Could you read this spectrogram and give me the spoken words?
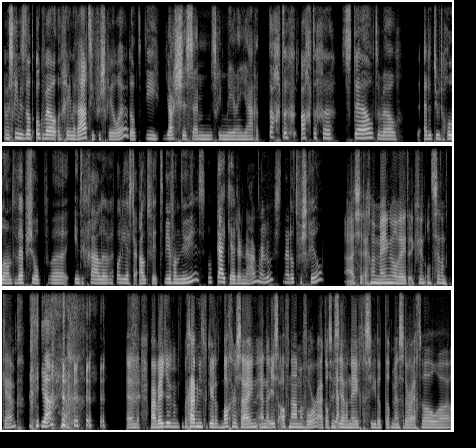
En misschien is dat ook wel een generatieverschil. Hè? Dat die jasjes zijn misschien meer een jaren tachtig-achtige stijl. Terwijl de Attitude Holland webshop uh, integrale polyester outfit meer van nu is. Hoe kijk jij daarnaar, Marloes? Naar dat verschil? Als je echt mijn mening wil weten, ik vind het ontzettend camp. ja? ja. En, maar weet je, begrijp me niet verkeerd, het mag er zijn en er is afname voor. Eigenlijk al sinds de jaren negentig zie je dat, dat mensen daar echt wel uh,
